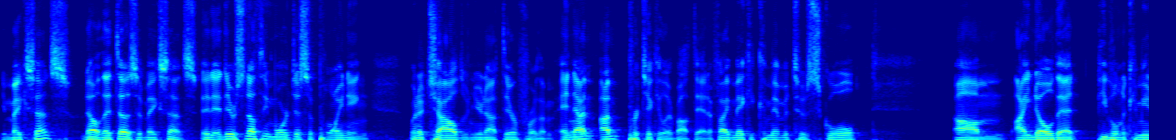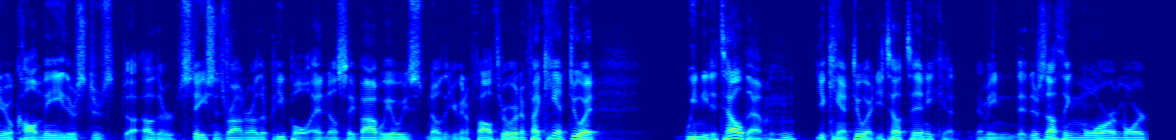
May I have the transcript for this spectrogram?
It makes sense. No, that does. It makes sense. And, there's nothing more disappointing when a child when you're not there for them. And I'm I'm particular about that. If I make a commitment to a school, um, I know that people in the community will call me. There's there's other stations around or other people, and they'll say, "Bob, we always know that you're going to follow through." And if I can't do it, we need to tell them you can't do it. You tell it to any kid. I mean, there's nothing more and more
